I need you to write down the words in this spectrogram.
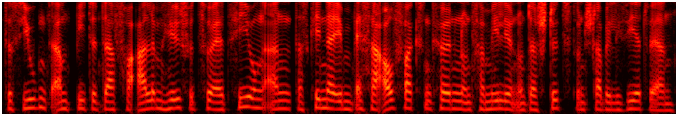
das Jugendamt bietet da vor allem Hilfe zur Erziehung an, dass Kinder eben besser aufwachsen können und Familien unterstützt und stabilisiert werden.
